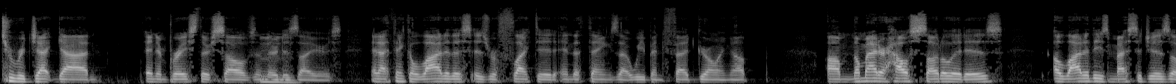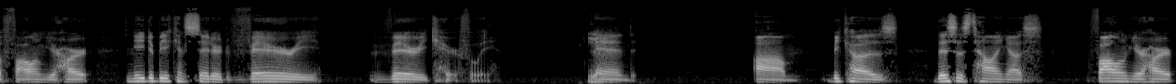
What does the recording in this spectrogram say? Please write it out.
to reject God and embrace themselves and their desires. And I think a lot of this is reflected in the things that we've been fed growing up. Um, no matter how subtle it is, a lot of these messages of following your heart need to be considered very, very carefully. Yeah. And um, because this is telling us following your heart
